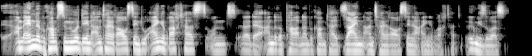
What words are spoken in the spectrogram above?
äh, am Ende bekommst du nur den Anteil raus, den du eingebracht hast, und äh, der andere Partner bekommt halt seinen Anteil raus, den er eingebracht hat. Irgendwie sowas.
